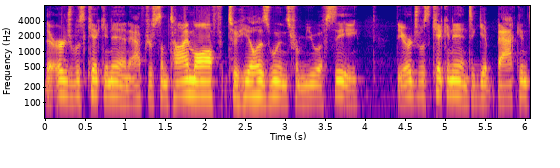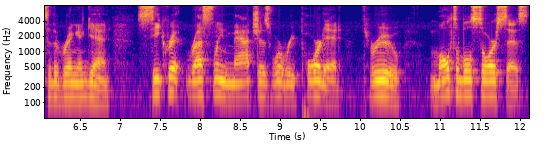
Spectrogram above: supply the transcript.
the urge was kicking in after some time off to heal his wounds from UFC. The urge was kicking in to get back into the ring again. Secret wrestling matches were reported through multiple sources.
